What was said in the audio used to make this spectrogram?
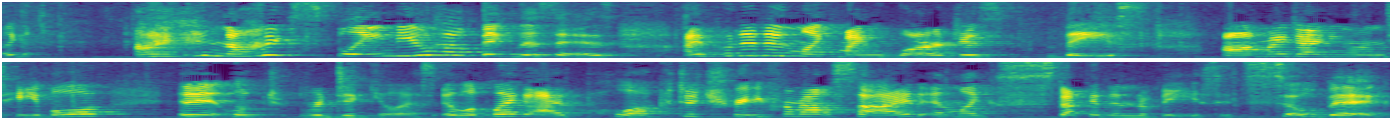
Like, I cannot explain to you how big this is. I put it in like my largest vase on my dining room table and it looked ridiculous. It looked like I plucked a tree from outside and like stuck it in a vase. It's so big.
